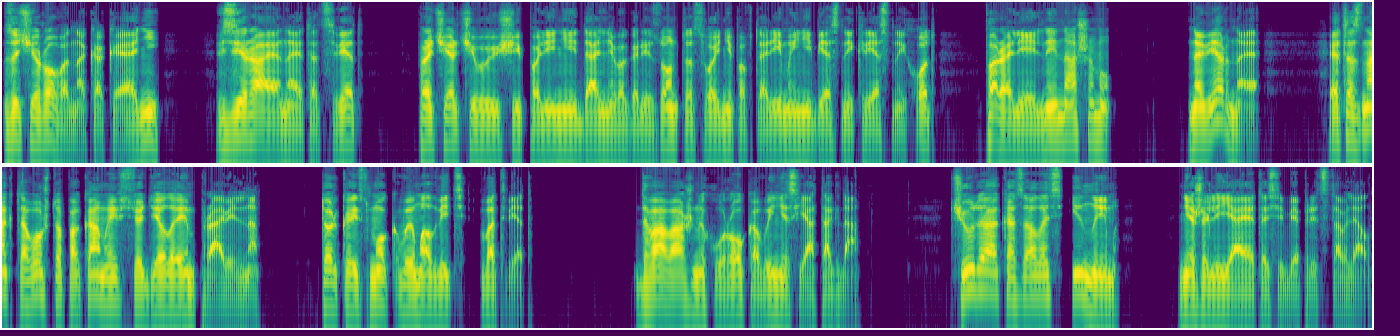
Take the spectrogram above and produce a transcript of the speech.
Зачарованно, как и они, взирая на этот свет, прочерчивающий по линии дальнего горизонта свой неповторимый небесный крестный ход, параллельный нашему. Наверное, это знак того, что пока мы все делаем правильно, только и смог вымолвить в ответ. Два важных урока вынес я тогда. Чудо оказалось иным, нежели я это себе представлял.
